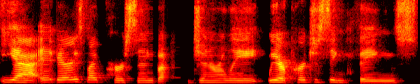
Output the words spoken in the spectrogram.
Yeah, it varies by person, but generally we are purchasing things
